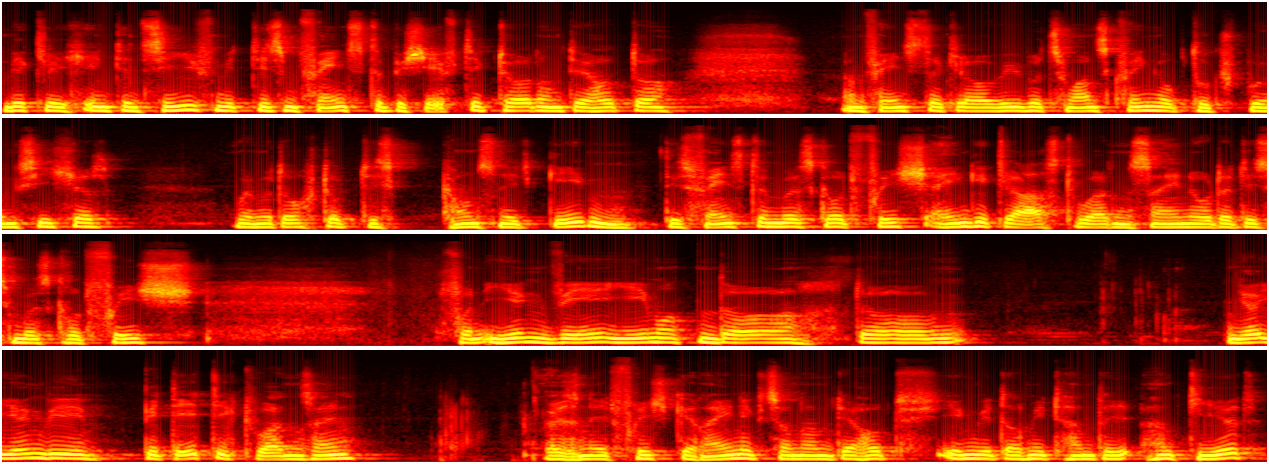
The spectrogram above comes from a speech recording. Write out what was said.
wirklich intensiv mit diesem Fenster beschäftigt hat. Und der hat da am Fenster, glaube ich, über 20 Fingerabdruckspuren gesichert ich mir gedacht habe, das kann es nicht geben. Das Fenster muss gerade frisch eingeglast worden sein oder das muss gerade frisch von irgendwem, jemandem da, da ja, irgendwie betätigt worden sein. Also nicht frisch gereinigt, sondern der hat irgendwie damit hantiert.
